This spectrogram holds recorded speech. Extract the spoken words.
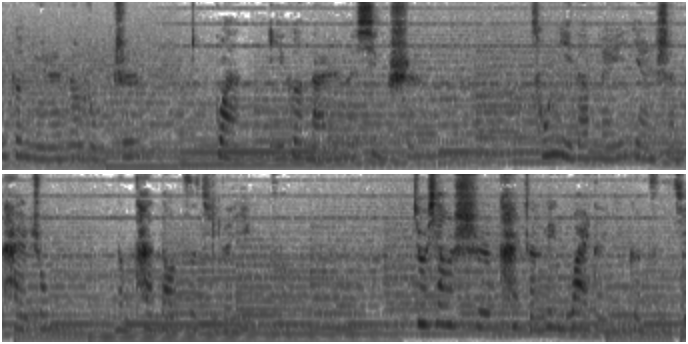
一个女人的乳汁，灌一个男人的姓氏。从你的眉眼神态中，能看到自己的影子，就像是看着另外的一个自己，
